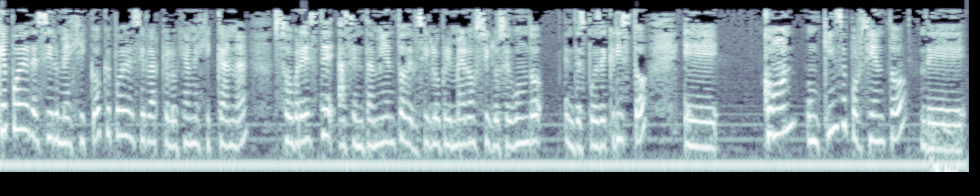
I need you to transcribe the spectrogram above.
¿qué puede decir México, qué puede decir la arqueología mexicana sobre este asentamiento del siglo I, siglo II después de Cristo? Eh, con un 15% de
